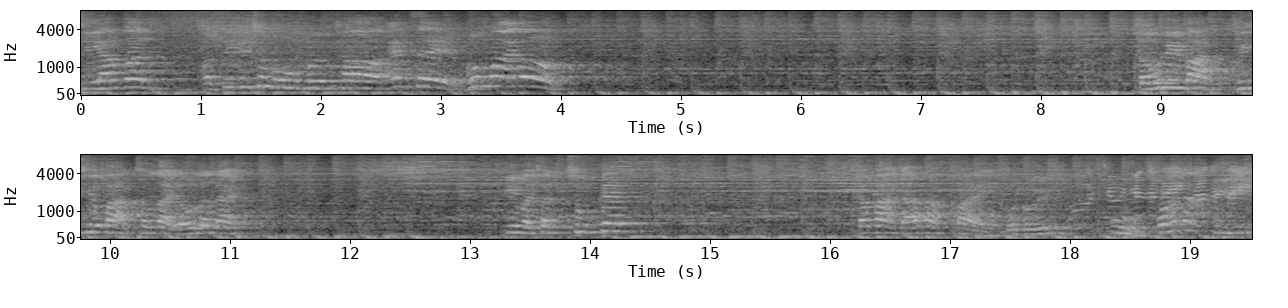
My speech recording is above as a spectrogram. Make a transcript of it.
trí áp quân. Và xin chúc mừng mừng cho mc vũ ngoại ô. Tấu huy bảng huy chương bạc trong giải đấu lần này. Khi mà trận chung kết, các bạn đã gặp phải một đối thủ quá nặng ký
